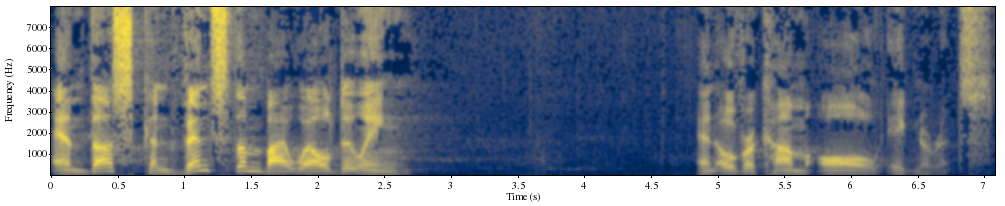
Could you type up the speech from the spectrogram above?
and thus convince them by well doing and overcome all ignorance.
